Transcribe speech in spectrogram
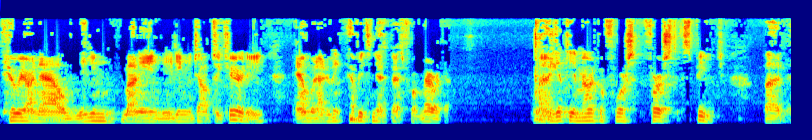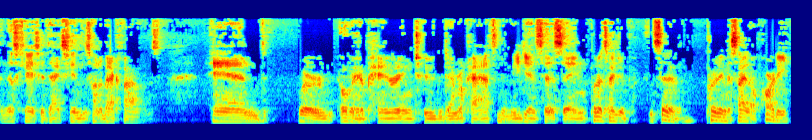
here we are now, needing money, needing job security, and we're not doing everything that's best for America. I get the America First, first speech, but in this case, it's actually on the back violence. And we're over here pandering to the Democrats and the media instead of saying, put aside your, instead of putting aside our party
